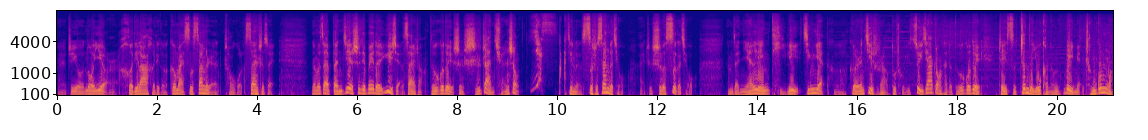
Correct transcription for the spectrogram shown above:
呃，只有诺伊尔、赫迪拉和这个戈麦斯三个人超过了三十岁。那么，在本届世界杯的预选赛上，德国队是十战全胜，yes，打进了四十三个球，哎，只失了四个球。那么，在年龄、体力、经验和个人技术上都处于最佳状态的德国队，这次真的有可能卫冕成功吗？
